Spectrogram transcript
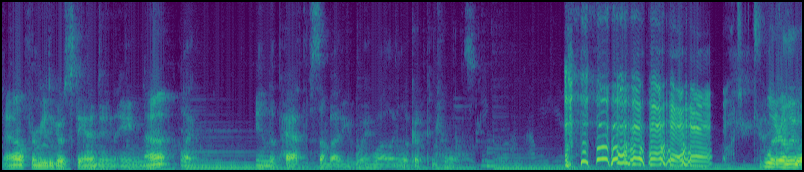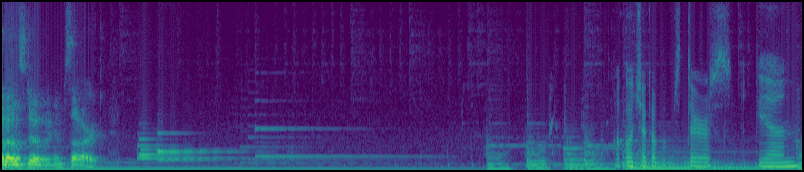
Now for me to go stand in a not like in the path of somebody way while I look up controls. It's literally what I was doing. I'm sorry. I'll go check up upstairs again.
